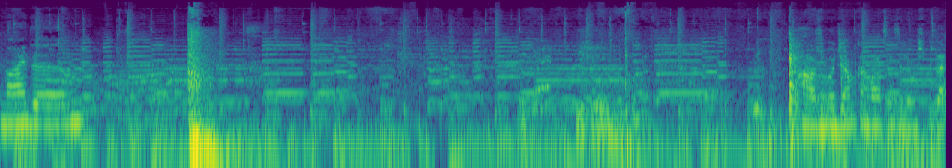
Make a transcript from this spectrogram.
Günaydın. Hazım hocam kahvaltı hazırlamış bize.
